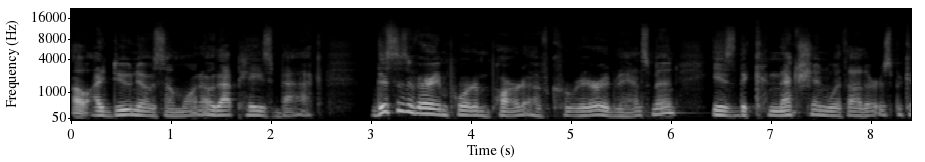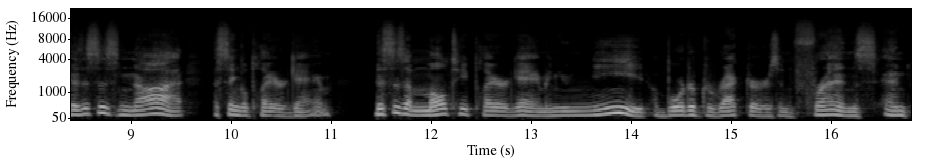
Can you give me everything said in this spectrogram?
Oh, I do know someone. Oh, that pays back. This is a very important part of career advancement is the connection with others because this is not a single player game. This is a multiplayer game, and you need a board of directors and friends and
